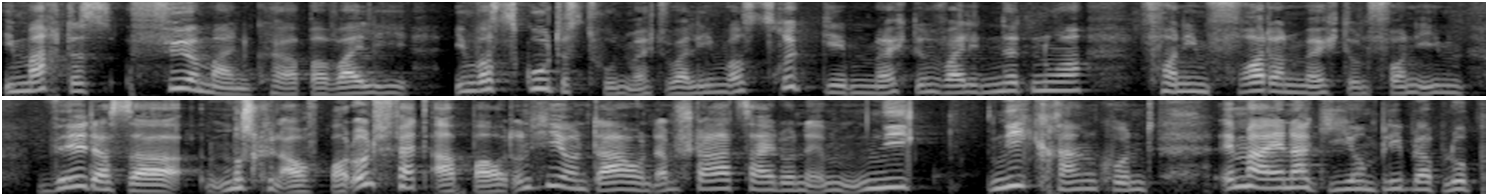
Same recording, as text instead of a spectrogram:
ich mache das für meinen Körper, weil ich ihm was Gutes tun möchte, weil ich ihm was zurückgeben möchte und weil ich nicht nur von ihm fordern möchte und von ihm will, dass er Muskeln aufbaut und Fett abbaut und hier und da und am Start seid und nie, nie krank und immer Energie und bliblablub.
